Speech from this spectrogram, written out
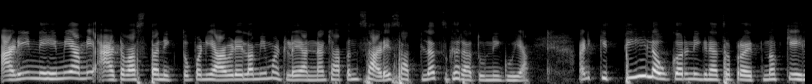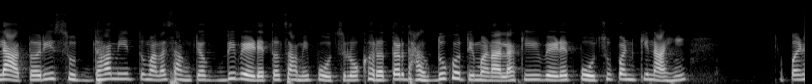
आणि नेहमी आम्ही आठ वाजता निघतो. पण यावेळेला मी म्हटलं यांना की आपण साडेसातलाच घरातून निघूया. आणि कितीही लवकर निघण्याचा प्रयत्न केला तरीसुद्धा मी तुम्हाला सांगते अगदी वेळेतच आम्ही पोचलो खरं तर धाकधूक होती म्हणाला की वेळेत पोचू पण की नाही. पण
